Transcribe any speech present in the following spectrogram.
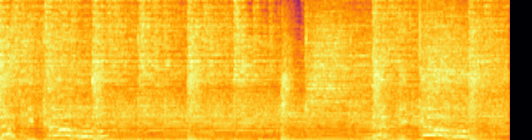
Let me go. Let me go.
